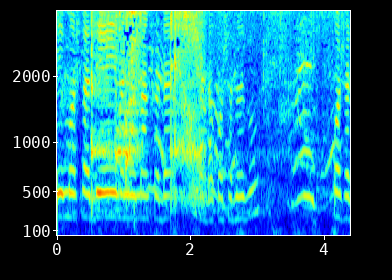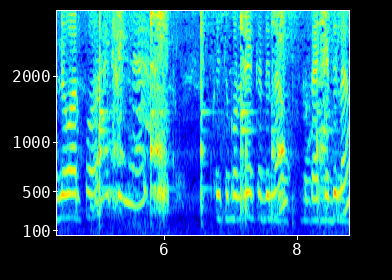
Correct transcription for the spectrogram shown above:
এই মশলা দিয়ে মানে মাংসটা কষানো হইব। কষা নেওয়ার পর কিছুক্ষণ রেখে দিলাম রেখে দিলাম।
